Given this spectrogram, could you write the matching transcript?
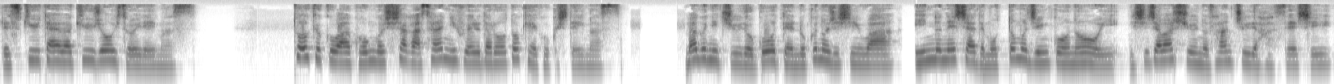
レスキュー隊は救助を急いでいます。当局は今後死者がさらに増えるだろうと警告しています。マグニチュード5.6の地震は、インドネシアで最も人口の多い西ジャワ州の山中で発生し、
